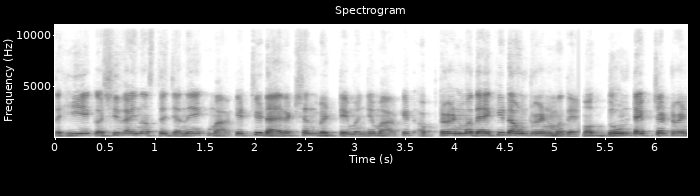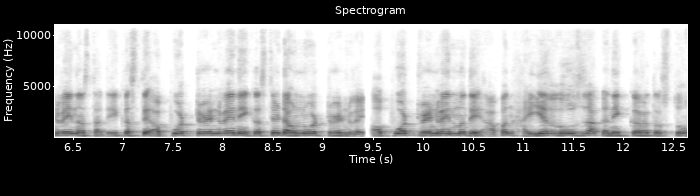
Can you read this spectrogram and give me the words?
तर ही एक अशी लाईन असते ज्याने एक मार्केटची डायरेक्शन भेटते. म्हणजे मार्केट अप ट्रेंडमध्ये आहे की डाऊन ट्रेंडमध्ये आहे? मग दोन टाईपच्या ट्रेंड लाईन असतात. एक असते अपवर्ड ट्रेंड लाईन एक असते downward trend line upward trend line मध्ये आपण हायर रोजला कनेक्ट करत असतो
